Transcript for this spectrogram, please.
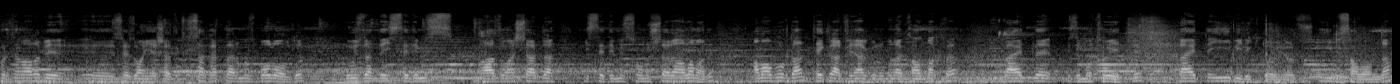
fırtınalı bir e, sezon yaşadık. Sakatlarımız bol oldu. Bu yüzden de istediğimiz bazı maçlarda istediğimiz sonuçları alamadık. Ama buradan tekrar final grubuna kalmak da gayet de bizi motive etti. Gayet de iyi birlikte oynuyoruz. iyi bir salonda.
